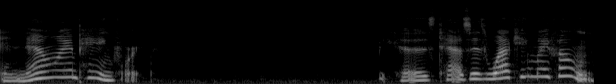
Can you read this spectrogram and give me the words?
And now I am paying for it. Because Taz is whacking my phone.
